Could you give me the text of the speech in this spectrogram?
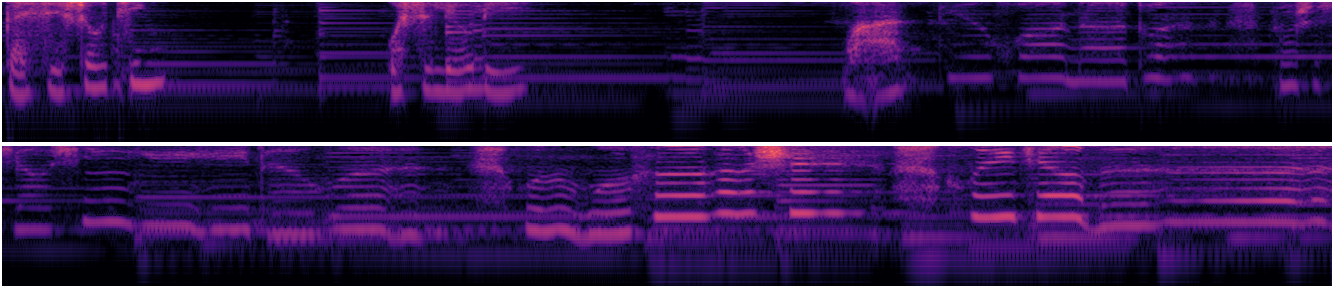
感谢收听，我是琉璃，晚安。电话那端总是小心翼翼的问，问我何时回家门，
